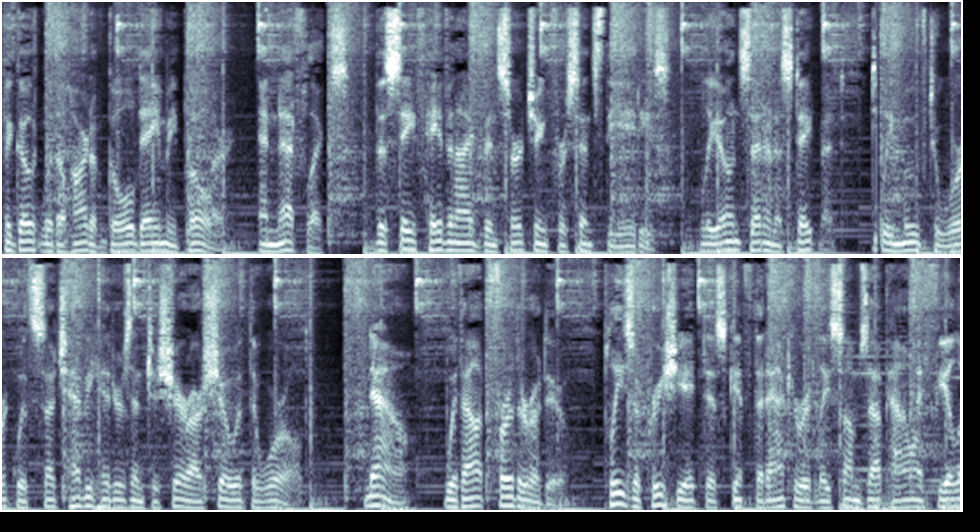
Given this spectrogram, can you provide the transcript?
the goat with a heart of gold Amy Poehler, and Netflix, the safe haven I've been searching for since the 80s, Lyonne said in a statement, deeply moved to work with such heavy hitters and to share our show with the world. Now, without further ado, please appreciate this gift that accurately sums up how I feel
